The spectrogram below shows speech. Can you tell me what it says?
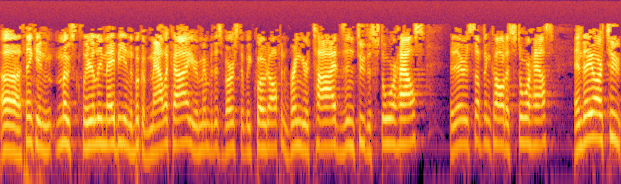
Uh, thinking most clearly, maybe in the book of Malachi. You remember this verse that we quote often bring your tithes into the storehouse. There is something called a storehouse. And they are to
